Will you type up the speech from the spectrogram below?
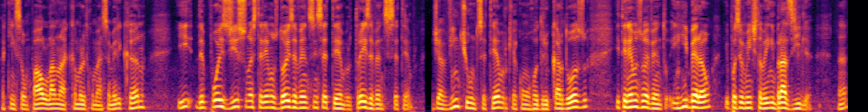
aqui em São Paulo, lá na Câmara de Comércio Americano. E depois disso nós teremos dois eventos em setembro, três eventos em setembro. Dia 21 de setembro, que é com o Rodrigo Cardoso, e teremos um evento em Ribeirão e possivelmente também em Brasília. Né?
